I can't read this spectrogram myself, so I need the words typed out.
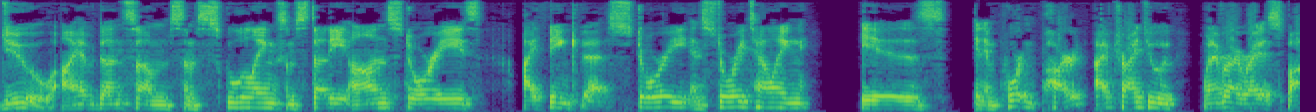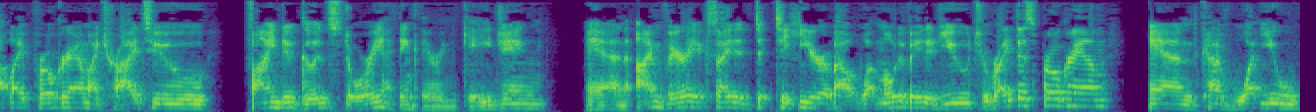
do. I have done some some schooling, some study on stories. I think that story and storytelling is an important part. I've tried to whenever I write a spotlight program, I try to find a good story. I think they're engaging. And I'm very excited to, to hear about what motivated you to write this program and kind of what you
